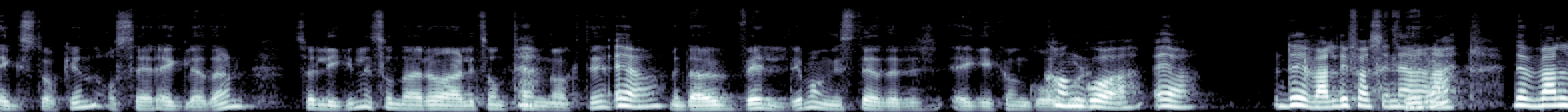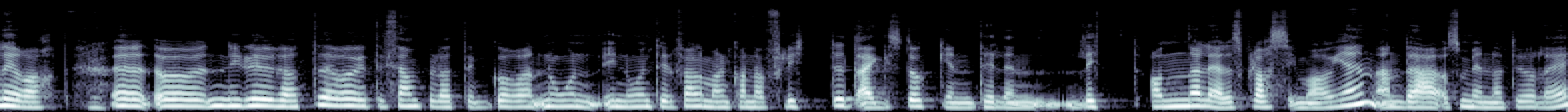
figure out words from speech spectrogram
eggstokken og ser egglederen, så ligger den litt sånn der og er litt sånn tangaktig. Ja. Men det er jo veldig mange steder egget kan gå. kan gå. Ja. Det er veldig fascinerende. Det er veldig rart. Eh, og Nylig hørte jeg et eksempel at det går noen, i noen tilfeller man kan ha flyttet eggstokken til en litt annerledes plass i magen enn det som er naturlig.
